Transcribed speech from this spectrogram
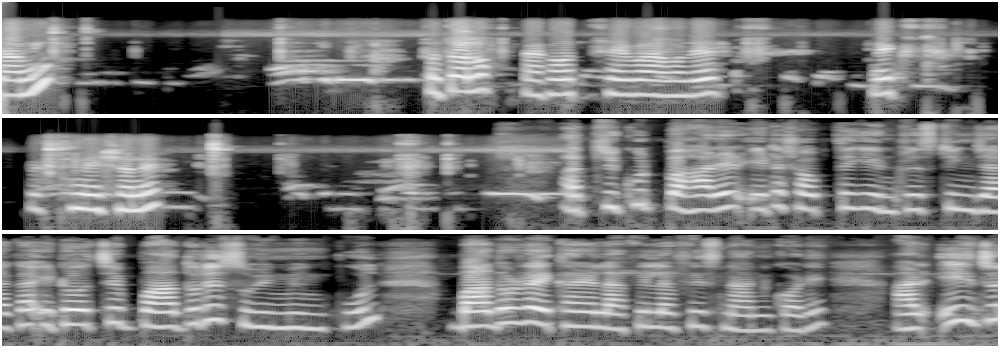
নামি। তো চলো দেখা হচ্ছে এবার আমাদের নেক্সট ডেস্টিনেশনে আর ত্রিকুট পাহাড়ের এটা সব থেকে ইন্টারেস্টিং জায়গা এটা হচ্ছে বাঁদরের সুইমিং পুল বাঁদররা এখানে লাফি লাফি স্নান করে। আর এই যে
